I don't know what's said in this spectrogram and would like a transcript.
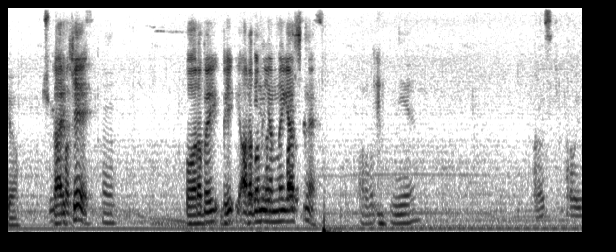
Ne yetiyor. Çünkü Berke. Ha. Bu arabayı bir arabanın yanına gelsene. Araba niye? Ananı sikeyim arabayı.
